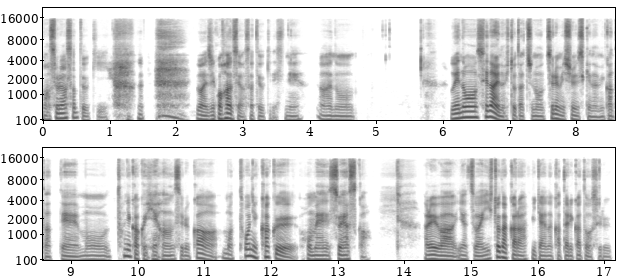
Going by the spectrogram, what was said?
まあ、それはさておき。まあ、自己反省はさておきですね。あの、上の世代の人たちの鶴見俊介の見方って、もうとにかく批判するか、まあ、とにかく褒めそやすか、あるいは、やつはいい人だからみたいな語り方をする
